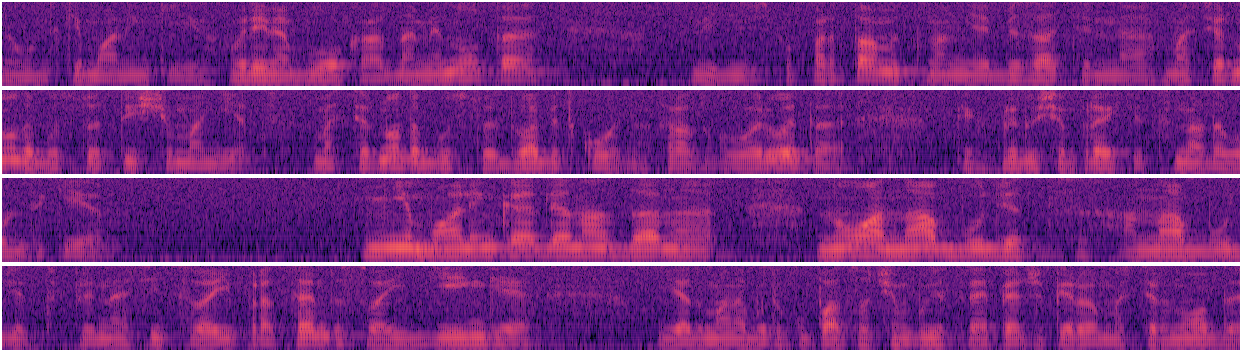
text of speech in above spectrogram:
довольно-таки маленький, время блока 1 минута, видим здесь по портам, это нам не обязательно. Мастернода будет стоить 1000 монет. Мастернода будет стоить 2 биткоина. Сразу говорю, это, как в предыдущем проекте, цена довольно-таки не маленькая для нас, да, но она будет, она будет приносить свои проценты, свои деньги. Я думаю, она будет окупаться очень быстро. Опять же, первые мастерноды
